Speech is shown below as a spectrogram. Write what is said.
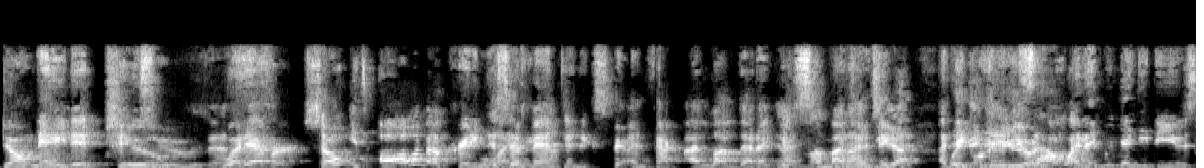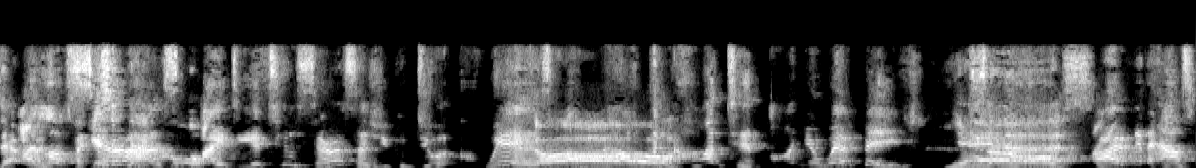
donated to, To whatever. So it's all about creating Cool this idea. event and experience. In fact, I love that idea so much. I think. I We think we're to gonna use do it. that one. I think we may need to use that I one. love but Sarah's cool? idea too. Sarah says you could do a quiz Oh. about the content on your webpage. Yes. So I'm going to ask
